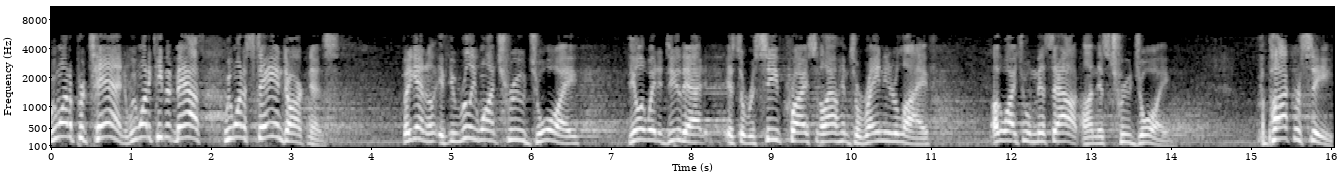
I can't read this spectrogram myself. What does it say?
We want to pretend. We want to keep it masked. We want to stay in darkness. But again, if you really want true joy, the only way to do that is to receive Christ and allow Him to reign in your life. Otherwise, you will miss out on this true joy. Hypocrisy,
